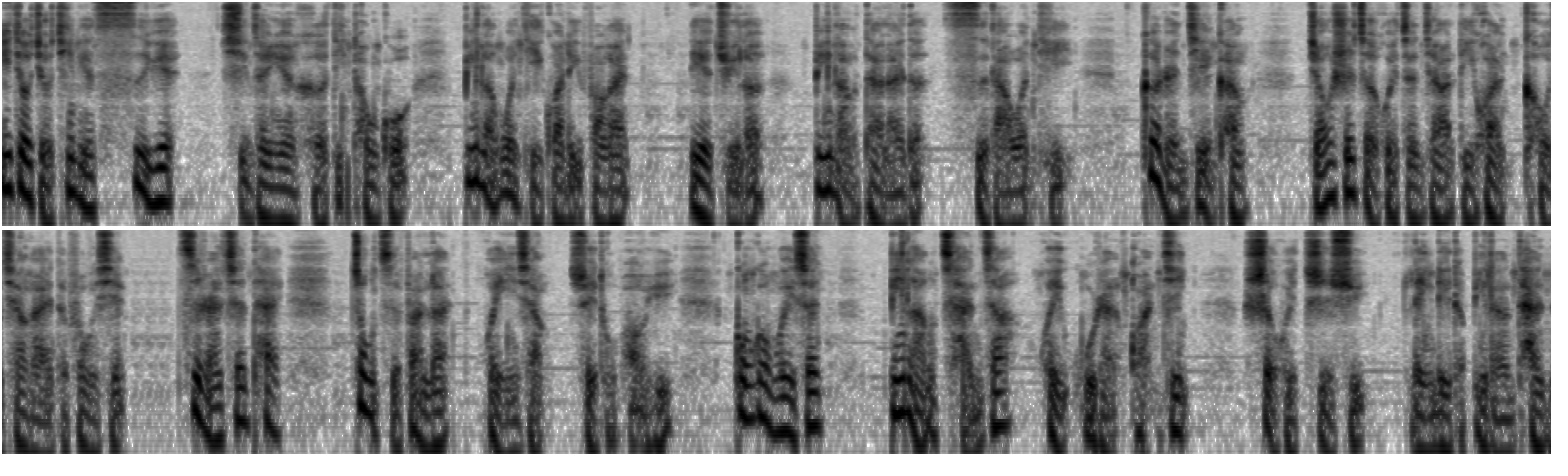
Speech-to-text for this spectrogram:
一九九七年四月，行政院核定通过《槟榔问题管理方案》，列举了槟榔带来的四大问题：个人健康，嚼食者会增加罹患口腔癌的风险；自然生态，种植泛滥会影响水土保育；公共卫生。槟榔残渣会污染环境，社会秩序林立的槟榔摊，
